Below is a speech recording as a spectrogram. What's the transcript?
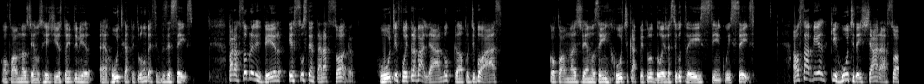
conforme nós vemos registro em 1 é, Ruth capítulo 1, versículo 16. Para sobreviver e sustentar a sogra, Ruth foi trabalhar no campo de Boaz, conforme nós vemos em Ruth capítulo 2, versículo 3, 5 e 6. Ao saber que Ruth deixara a sua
